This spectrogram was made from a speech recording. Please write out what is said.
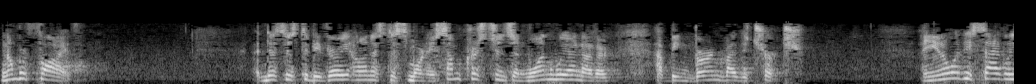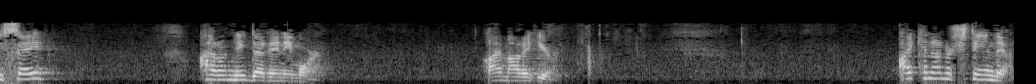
Number five. And this is to be very honest this morning. Some Christians, in one way or another, have been burned by the church. And you know what they sadly say? I don't need that anymore. I'm out of here. I can understand that.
